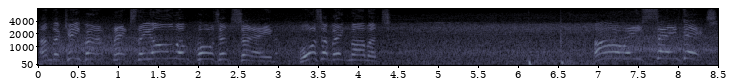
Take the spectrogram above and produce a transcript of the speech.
And the keeper makes the all-important save. What a big moment. Oh, he saved it!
